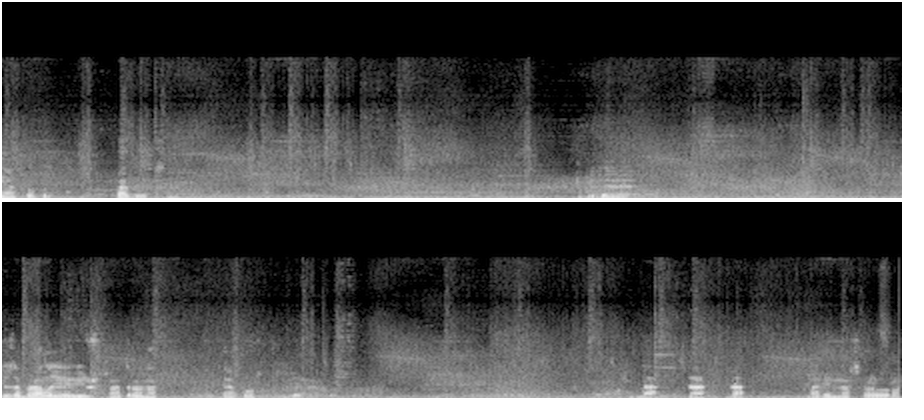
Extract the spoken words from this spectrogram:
Меня только падается. Выбирает. Ты забрала, я вижу, что на дрона. Я просто тебе. Да, да, да. Марин на свой урон.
